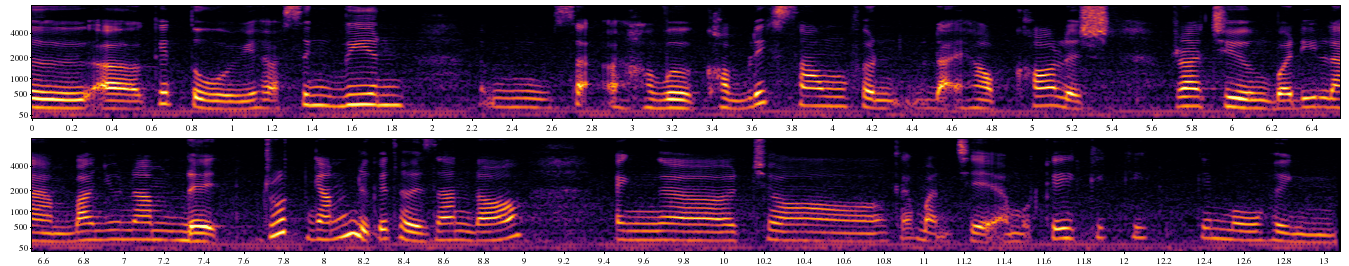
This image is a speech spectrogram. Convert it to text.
từ ở cái tuổi sinh viên vừa complete xong phần đại học college ra trường và đi làm bao nhiêu năm để rút ngắn được cái thời gian đó anh uh, cho các bạn trẻ một cái cái cái cái mô hình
